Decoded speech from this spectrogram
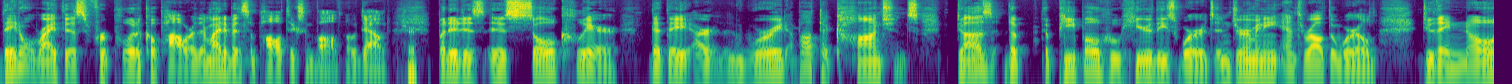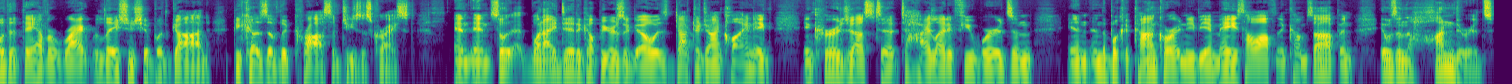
they don't write this for political power. There might have been some politics involved, no doubt, sure. but it is is so clear that they are worried about the conscience. Does the, the people who hear these words in Germany and throughout the world, do they know that they have a right relationship with God because of the cross of Jesus Christ? And and so what I did a couple years ago is Dr. John Kleinig encouraged us to to highlight a few words in in, in the Book of Concord, and you'd be amazed how often it comes up. And it was in the hundreds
